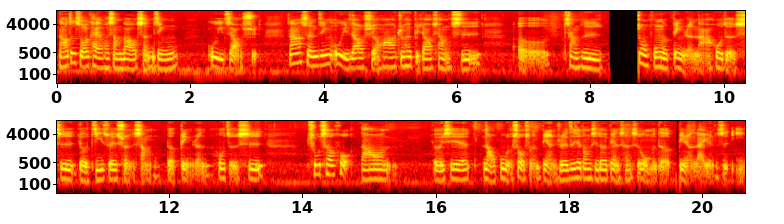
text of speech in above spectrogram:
然后这时候开始会上到神经物理治疗学。那神经物理治疗学的话，就会比较像是呃，像是中风的病人啊，或者是有脊髓损伤的病人，或者是出车祸，然后有一些脑部有受损的病人，觉得这些东西都会变成是我们的病人来源之一。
